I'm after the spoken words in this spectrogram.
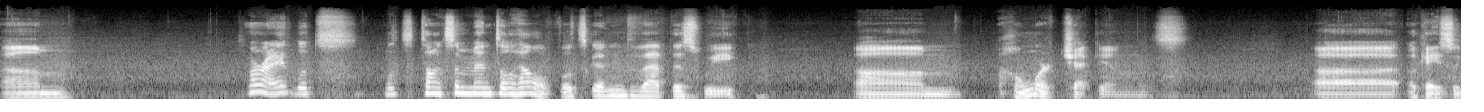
Um. All right, let's let's talk some mental health. Let's get into that this week. Um, homework check-ins. Uh, okay, so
